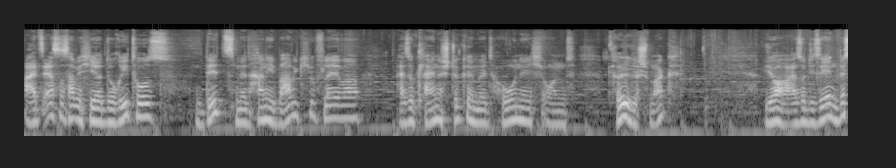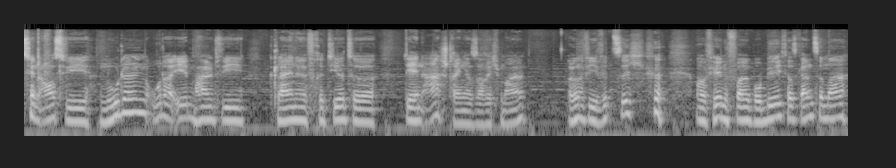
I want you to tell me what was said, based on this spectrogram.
Als erstes habe ich hier Doritos Bits mit Honey Barbecue Flavor, also kleine Stücke mit Honig und Grillgeschmack. Ja, also die sehen ein bisschen aus wie Nudeln oder eben halt wie kleine frittierte DNA-Stränge, sag ich mal. Irgendwie witzig. Auf jeden Fall probiere ich das Ganze mal.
